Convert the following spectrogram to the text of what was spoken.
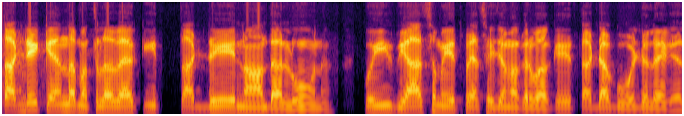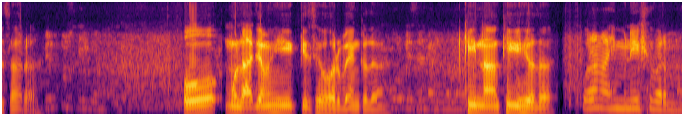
ਤੁਹਾਡੇ ਕਹਿਣ ਦਾ ਮਤਲਬ ਹੈ ਕਿ ਤੁਹਾਡੇ ਨਾਂ ਦਾ ਲੋਨ ਕੋਈ ਵਿਆਜ ਸਮੇਤ ਪੈਸੇ ਜਮ੍ਹਾਂ ਕਰਵਾ ਕੇ ਤੁਹਾਡਾ 골ਡ ਲੈ ਗਿਆ ਸਾਰਾ। ਉਹ ਮੁਲਾਜ਼ਮ ਹੀ ਕਿਸੇ ਹੋਰ ਬੈਂਕ ਦਾ? ਕੀ ਨਾਂ ਕੀ ਹੈ ਉਹਦਾ? ਉਹਦਾ ਨਾਂ ਸੀ Manish Verma.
